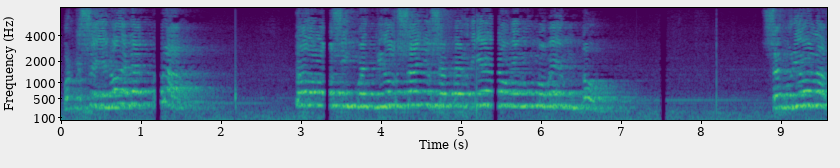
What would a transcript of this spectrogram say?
porque se llenó de lepra. Todos los 52 años se perdieron en un momento. Se murió la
